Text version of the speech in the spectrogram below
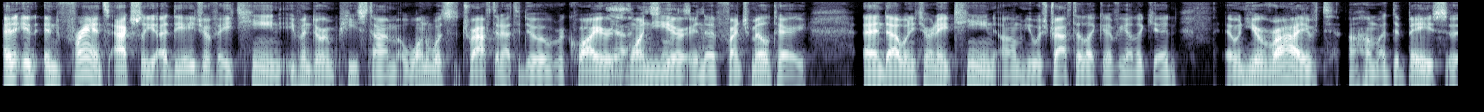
And in, in France, actually, at the age of 18, even during peacetime, one was drafted, had to do required Yeah, one year in the French military. And uh, when he turned 18, um, he was drafted like every other kid. And when he arrived um, at the base, uh,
